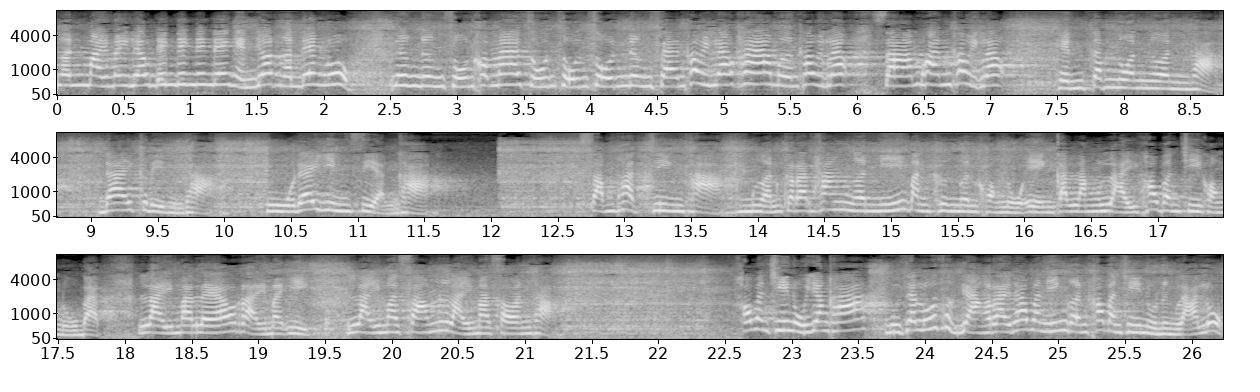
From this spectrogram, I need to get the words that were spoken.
เงินใหม่ไม่แล้วเด้งเด้งเด้งเด้งเห็นยอดเงินเด้งลูกหนึ่งหนึ่งศูนย์คอมมาศูนย์ศูนย์ศูนย์หนึ่งแสนเข้าอีกแล้วห้าหมื่นเข้าอีกแล้วสามพันเข้าอีกแล้ว เห็นจำนวนเงินค่ะ ได้กลิ่นค่ะ หูได้ยินเสียงค่ะสัมผัสจริงค่ะ เหมือนกระทั่งเงินนี้มันคือเงินของหนูเองกำลังไหลเข้าบัญชีของหนูแบบ ไหลมาแล้วไหลมาอีก ไหลมาซ้ำไหลมาซ้อนค่ะ เข้าบัญชีหนูยังคะ หนูจะรู้สึกอย่างไรถ้าวันนี้เงินเข้าบัญชีหนูหนึ่งล้านลูก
